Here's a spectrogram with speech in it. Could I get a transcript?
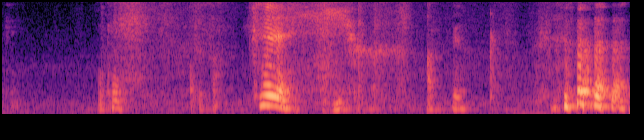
Okay. Okay. Super. Okay. Okay.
